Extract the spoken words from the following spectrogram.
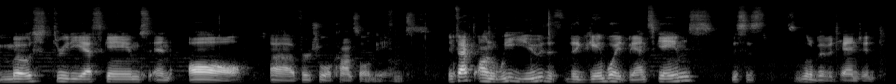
most 3DS games and all uh, virtual console games. In fact, on Wii U, the, the Game Boy Advance games, this is a little bit of a tangent,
